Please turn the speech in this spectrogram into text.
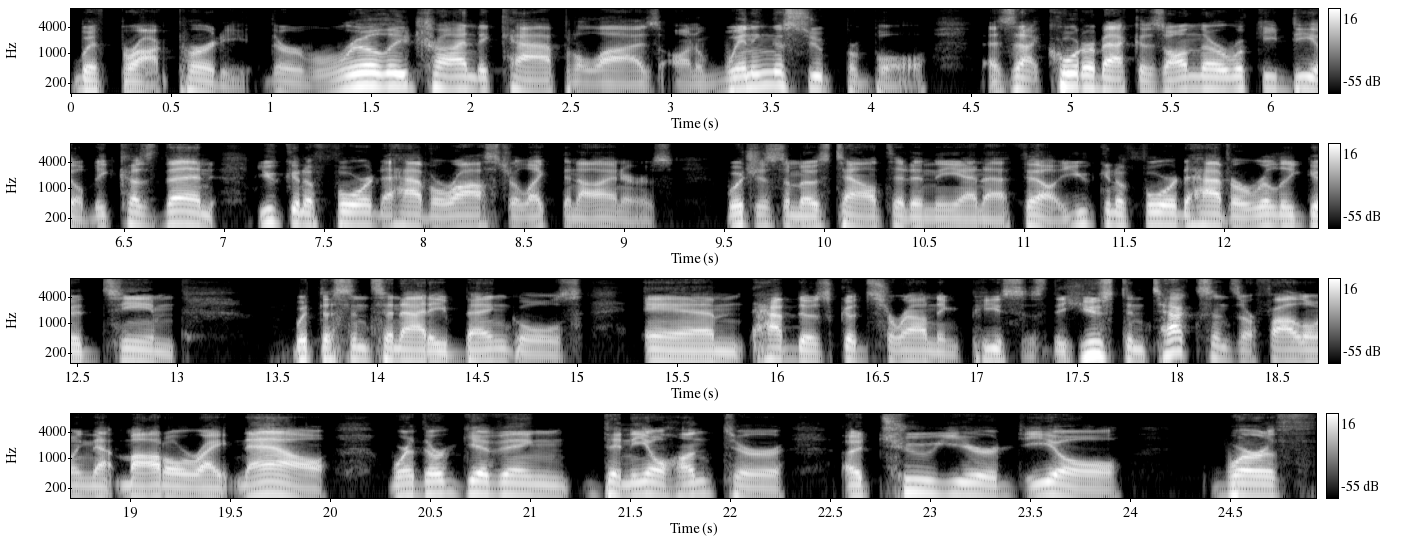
with Brock Purdy. They're really trying to capitalize on winning a Super Bowl as that quarterback is on their rookie deal, because then you can afford to have a roster like the Niners, which is the most talented in the NFL. You can afford to have a really good team with the Cincinnati Bengals and have those good surrounding pieces. The Houston Texans are following that model right now where they're giving Danielle Hunter a two year deal worth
